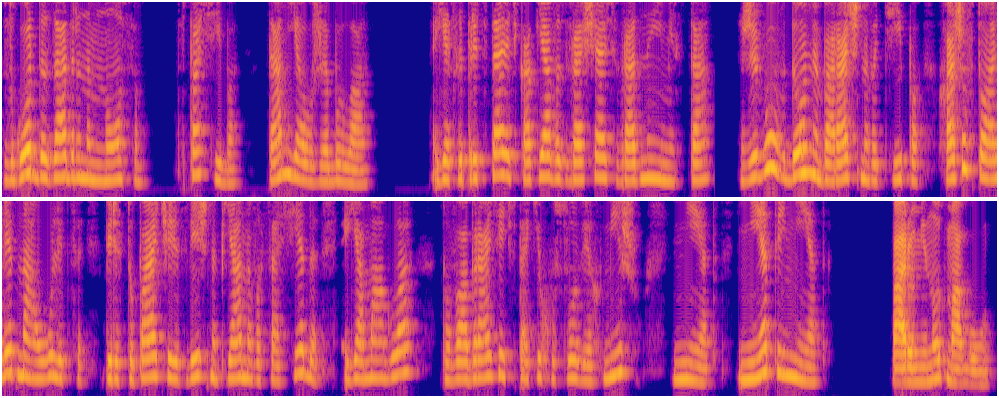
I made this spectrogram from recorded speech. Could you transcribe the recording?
с гордо задранным носом. Спасибо, там я уже была. Если представить, как я возвращаюсь в родные места, живу в доме барачного типа, хожу в туалет на улице, переступая через вечно пьяного соседа, я могла, то вообразить в таких условиях Мишу нет, нет и нет. «Пару минут могу»,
